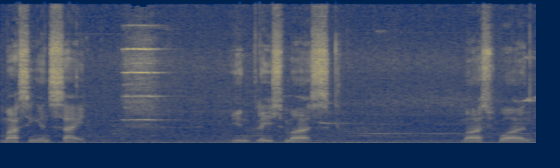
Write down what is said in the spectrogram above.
massing site in place mass. Mass 1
